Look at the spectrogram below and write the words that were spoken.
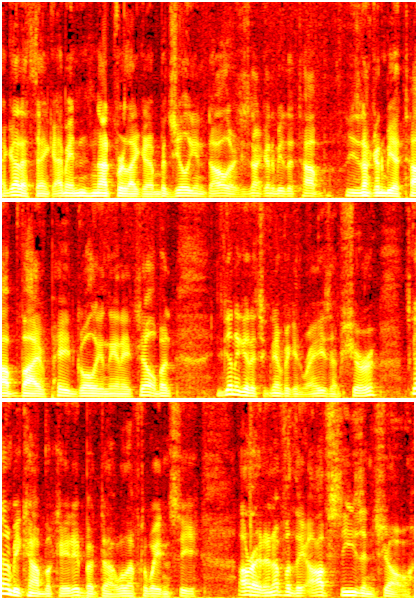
I gotta think. I mean, not for like a bajillion dollars. He's not going to be the top. He's not going to be a top five paid goalie in the NHL, but He's going to get a significant raise, I'm sure. It's going to be complicated, but uh, we'll have to wait and see. All right, enough of the off-season show.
